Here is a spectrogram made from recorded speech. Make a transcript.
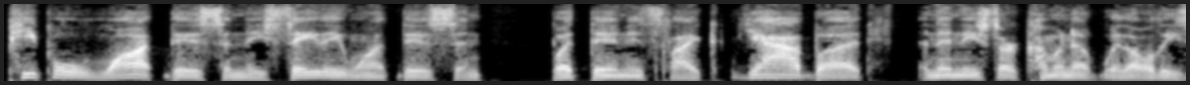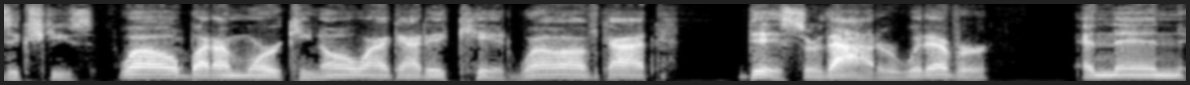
people want this and they say they want this and but then it's like yeah but and then they start coming up with all these excuses well but i'm working oh i got a kid well i've got this or that or whatever and then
